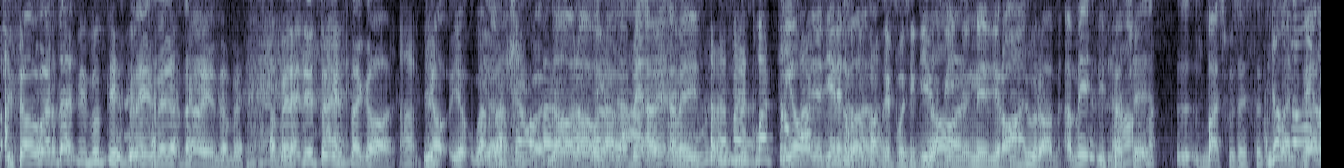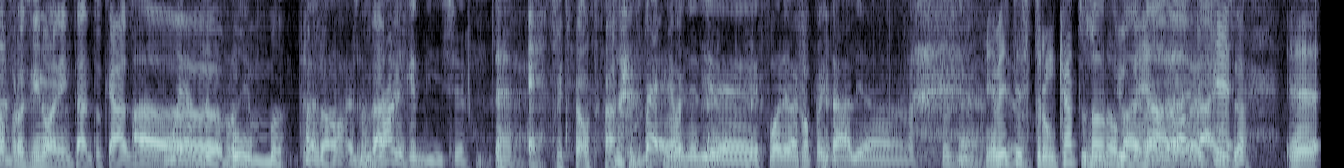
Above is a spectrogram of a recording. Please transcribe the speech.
Ci siamo guardati tutti e tre immediatamente. app- Appena hai detto questa cosa. ah, Io, io guarda. Facciamo fare No, no, guarda, a me, a me, a me dispiace. Guarda, fare quattro Io voglio dire solo cose positive, No, quindi non ne dirò ti giuro, a, me dispiace. No, eh, Vai, scusa, un istante. No, no, 2-0 no, Frosinone intanto caso. Ah, 2 a 0 boom. Però è Scusate. Mazzari che dice. Eh, Eh, aspettiamo tra l'altro. Beh, voglio dire, fuori dalla Coppa Italia così. Mi avete stroncato No, sul no, più vai, bello. vai, perché, scusa. eh,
